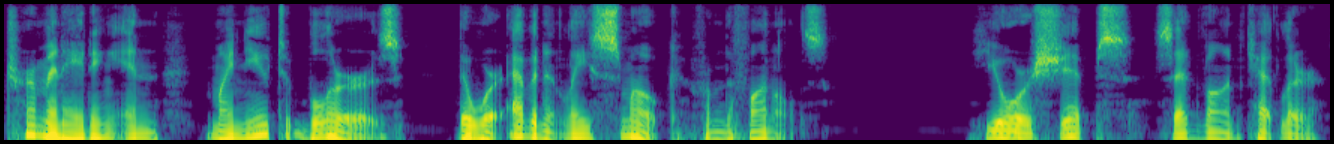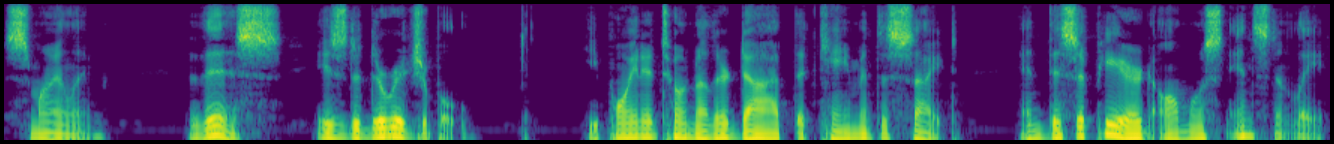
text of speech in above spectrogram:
terminating in minute blurs that were evidently smoke from the funnels. "Your ships," said Von Kettler, smiling. "This is the dirigible." He pointed to another dot that came into sight and disappeared almost instantly.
